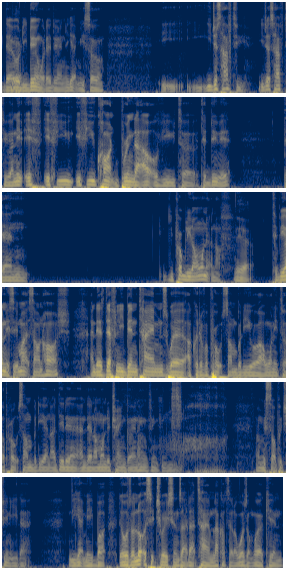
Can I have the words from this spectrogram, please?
they're Yeah. already doing what they're doing you get me so y- you just have to you just have to and if if you if you can't bring that out of you to to do it then you probably don't want it enough. Yeah. To be honest, it might sound harsh, and there's definitely been times where I could have approached somebody or I wanted to approach somebody and I didn't, and then I'm on the train going home thinking, oh, I missed the opportunity there. You get me? But there was a lot of situations at that time. Like I said, I wasn't working,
